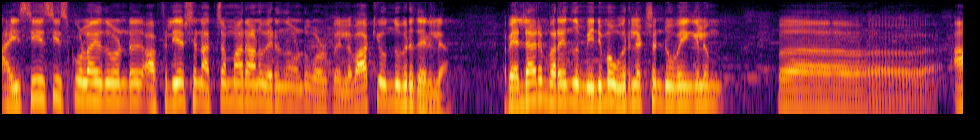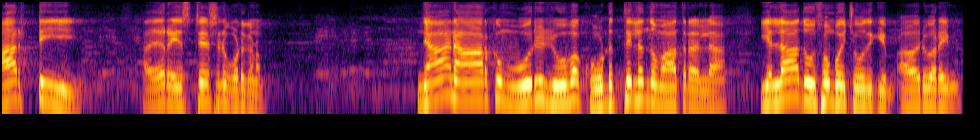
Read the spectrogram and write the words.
ഐ സി എസ് സി സ്കൂളായതുകൊണ്ട് അഫിലിയേഷൻ അച്ഛന്മാരാണ് വരുന്നതുകൊണ്ട് കുഴപ്പമില്ല. ബാക്കിയൊന്നും ഇവർ തരില്ല. അപ്പോൾ എല്ലാവരും പറയുന്നത് മിനിമം ഒരു ലക്ഷം രൂപയെങ്കിലും ആർ ടി ഇ അതായത് രജിസ്ട്രേഷന് കൊടുക്കണം. ഞാൻ ആർക്കും ഒരു രൂപ കൊടുത്തില്ലെന്ന് മാത്രമല്ല എല്ലാ ദിവസവും പോയി ചോദിക്കും. അവർ പറയും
